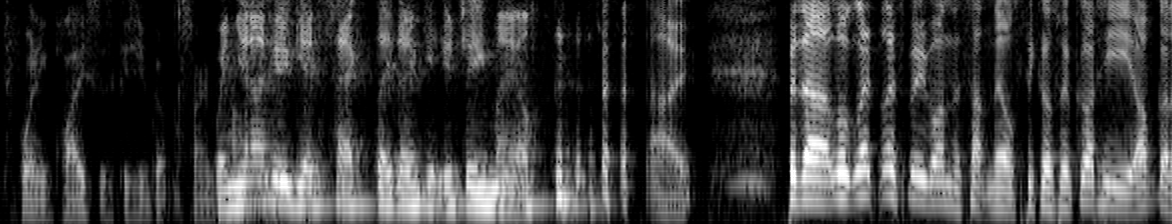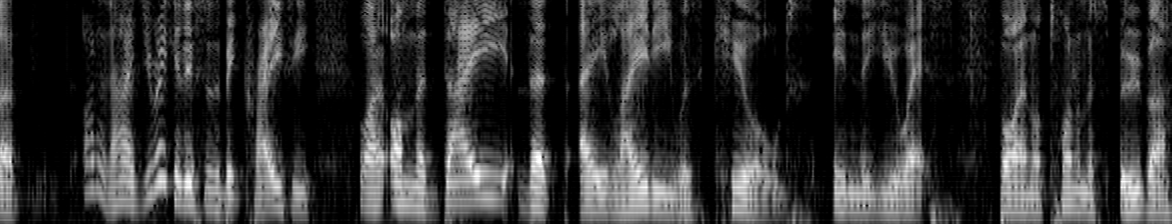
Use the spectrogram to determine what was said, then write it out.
twenty places because you've got the same. When password. Yahoo gets hacked, they don't get your Gmail. no. But uh, look, let, let's move on to something else because we've got here. I've got a. I don't know. Do you reckon this is a bit crazy? Like on the day that a lady was killed in the US by an autonomous Uber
